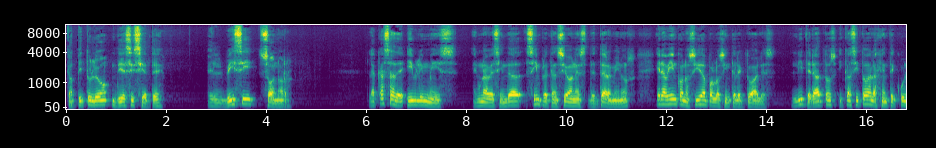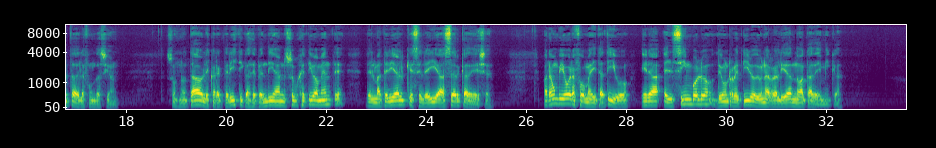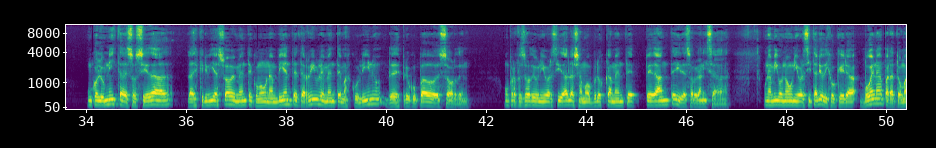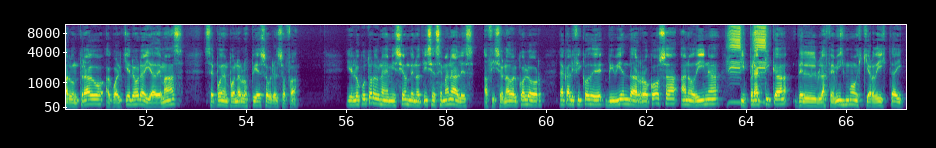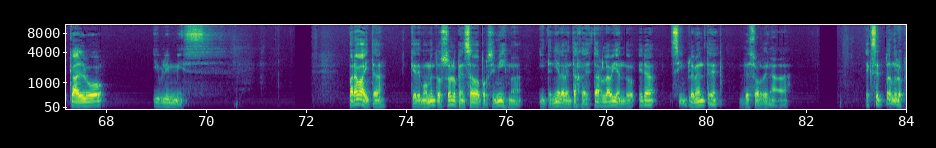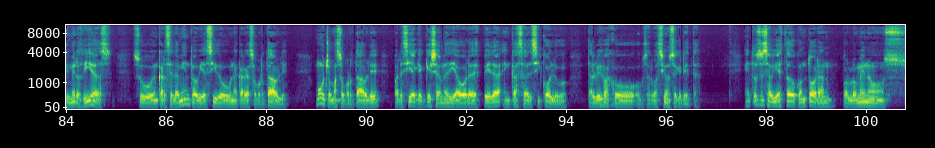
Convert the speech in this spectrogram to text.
Capítulo 17 El bici sonor La casa de Evelyn Miss, en una vecindad sin pretensiones de términos, era bien conocida por los intelectuales, literatos y casi toda la gente culta de la fundación. Sus notables características dependían subjetivamente del material que se leía acerca de ella. Para un biógrafo meditativo, era el símbolo de un retiro de una realidad no académica. Un columnista de sociedad la describía suavemente como un ambiente terriblemente masculino de despreocupado desorden. Un profesor de universidad la llamó bruscamente pedante y desorganizada. Un amigo no universitario dijo que era buena para tomar un trago a cualquier hora y además se pueden poner los pies sobre el sofá y el locutor de una emisión de noticias semanales, aficionado al color, la calificó de vivienda rocosa, anodina y práctica del blasfemismo izquierdista y calvo y blimis. Para Baita, que de momento solo pensaba por sí misma y tenía la ventaja de estarla viendo, era simplemente desordenada. Exceptuando los primeros días, su encarcelamiento había sido una carga soportable, mucho más soportable parecía que aquella media hora de espera en casa del psicólogo, tal vez bajo observación secreta. Entonces había estado con Toran, por lo menos...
